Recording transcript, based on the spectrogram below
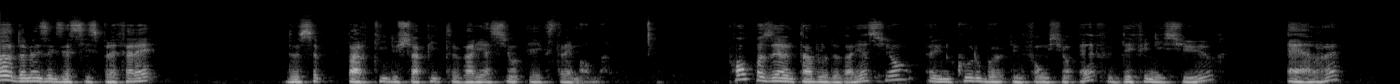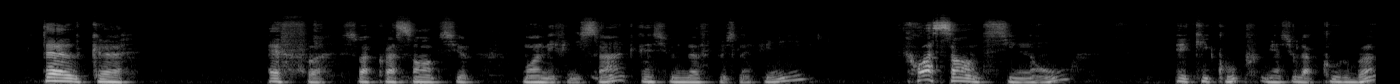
un de mes exercices préférés de cette partie du chapitre Variation et extrémum. Proposer un tableau de variation et une courbe d'une fonction f définie sur R telle que f soit croissante sur moins l'infini 5 et sur 9 plus l'infini, croissante sinon, et qui coupe bien sûr la courbe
